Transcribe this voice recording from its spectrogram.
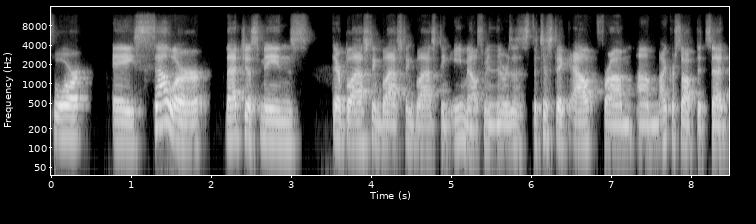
for a seller, that just means they're blasting, blasting, blasting emails. I mean, there was a statistic out from um, Microsoft that said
